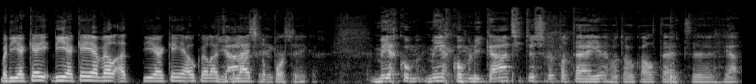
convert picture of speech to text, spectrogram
Maar die herken, die, herken jij wel uit, die herken jij ook wel uit de beleidsrapporten? Zeker, zeker. Meer, com- meer communicatie tussen de partijen wordt ook altijd... eh, ja.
